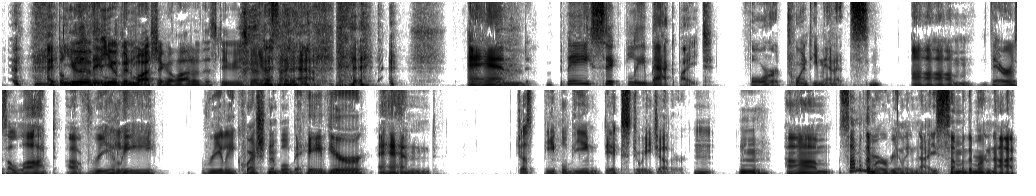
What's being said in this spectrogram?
I believe you have, they you've been watching a lot of this TV show. Yes, I have. And basically backbite for 20 minutes. Um, there is a lot of really, really questionable behavior and just people being dicks to each other. Mm. Um, some of them are really nice. Some of them are not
